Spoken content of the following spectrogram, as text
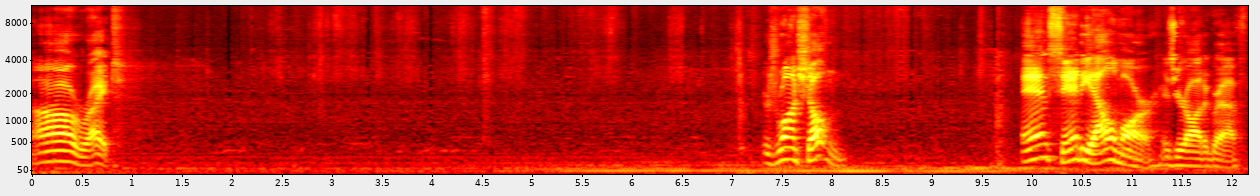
All right. There's Ron Shelton. And Sandy Alomar is your autograph.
